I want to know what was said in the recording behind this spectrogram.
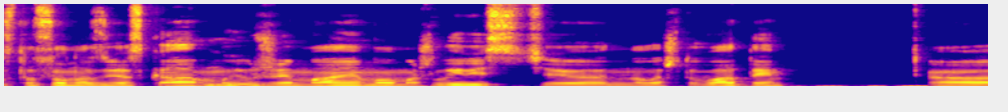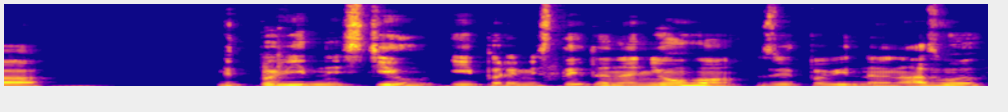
Стосовно зв'язка, ми вже маємо можливість налаштувати відповідний стіл і перемістити на нього з відповідною назвою,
